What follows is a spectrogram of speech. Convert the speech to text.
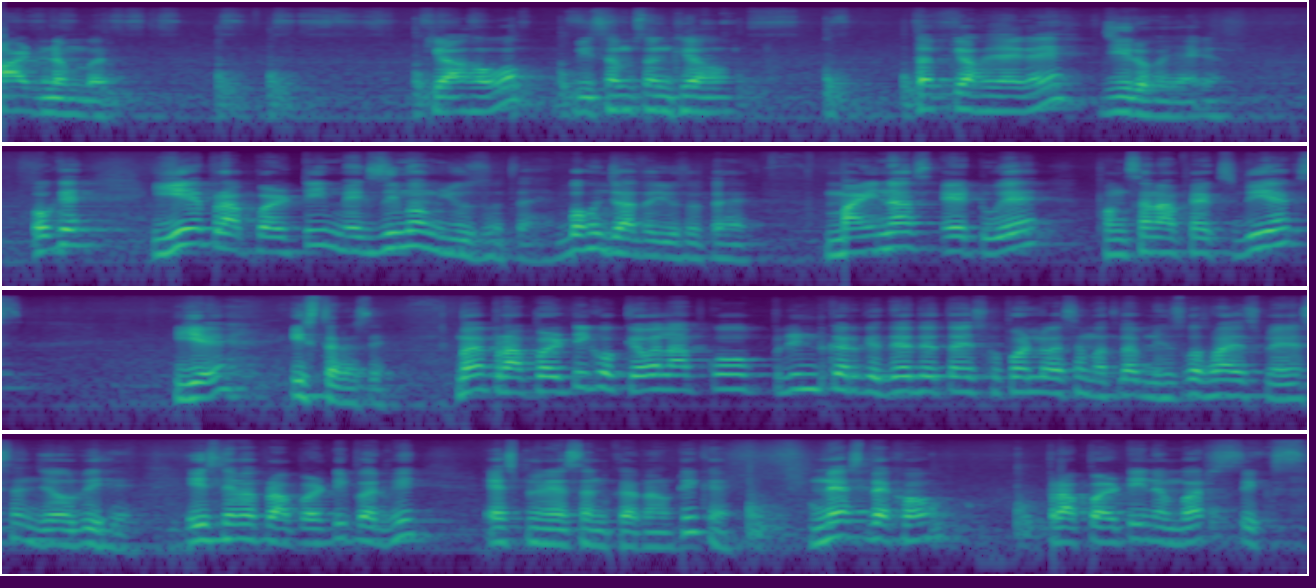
odd number क्या हो विषम संख्या हो। तब क्या हो जाएगा ये? ज़ीरो हो जाएगा। ओके? ये प्रॉपर्टी मैक्सिमम यूज़ होता है। बहुत ज़्यादा यूज़ होता है। Minus A to A function of X D X ये इस तरह से। मैं प्रॉपर्टी को केवल आपको प्रिंट करके दे देता है, इसको पढ़ लो, ऐसा मतलब नहीं उसको थोड़ा एक्सप्लेनेशन ज़रूरी है। इसलिए मैं प्रॉपर्टी पर भी एक्सप्लेनेशन कर रहा हूँ, ठीक है? नेक्स्ट देखो, प्रॉपर्टी नंबर सिक्स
